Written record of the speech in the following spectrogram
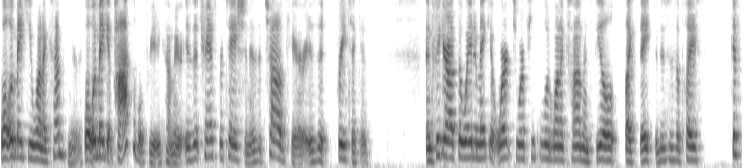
What would make you want to come here? What would make it possible for you to come here? Is it transportation? Is it childcare? Is it free tickets? And figure out the way to make it work to where people would want to come and feel like they this is a place because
